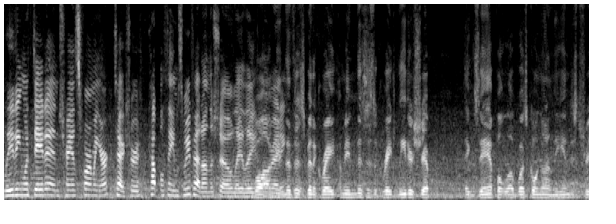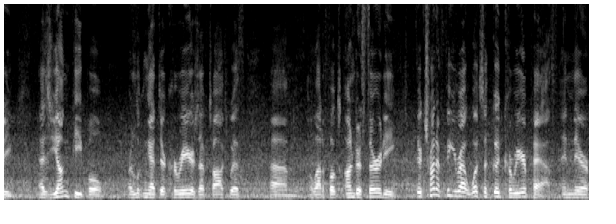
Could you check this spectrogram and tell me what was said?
Leading with data and transforming architecture, a couple themes we've had on the show lately well, already. I mean, there's been a great, I mean, this is a great leadership example of what's going on in the industry. As young people are looking at their careers, I've talked with um, a lot of folks under 30, they're trying to figure out what's a good career path, and they're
